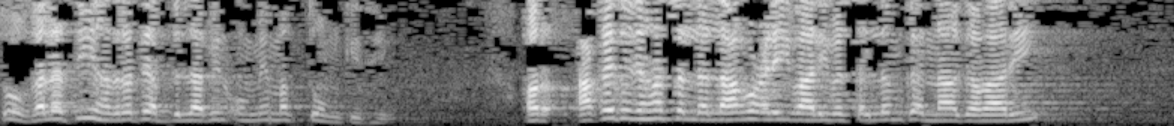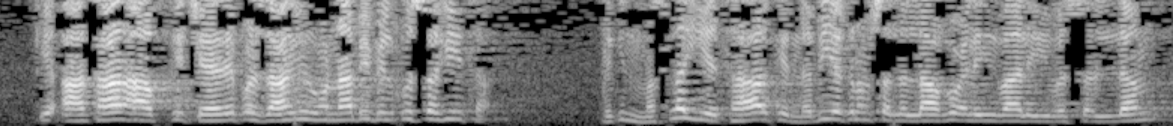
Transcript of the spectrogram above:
تو غلطی حضرت عبداللہ بن ام مکتوم کی تھی۔ اور عقید جہاں صلی اللہ علیہ وآلہ وسلم کا ناگواری کے آثار آپ کے چہرے پر ظاہر ہونا بھی بالکل صحیح تھا۔ لیکن مسئلہ یہ تھا کہ نبی اکرم صلی اللہ علیہ وآلہ وسلم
